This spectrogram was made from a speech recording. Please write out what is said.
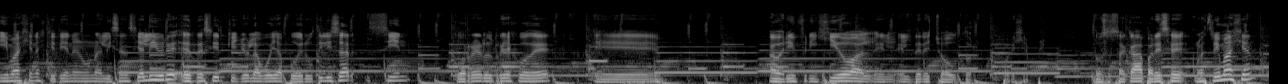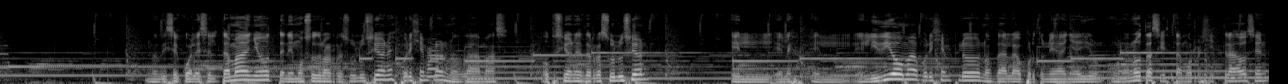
imágenes que tienen una licencia libre, es decir, que yo la voy a poder utilizar sin correr el riesgo de eh, haber infringido el, derecho de autor, por ejemplo. Entonces acá aparece nuestra imagen, nos dice cuál es el tamaño, tenemos otras resoluciones, por ejemplo, nos da más opciones de resolución. El, idioma, por ejemplo, nos da la oportunidad de añadir una nota si estamos registrados en,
